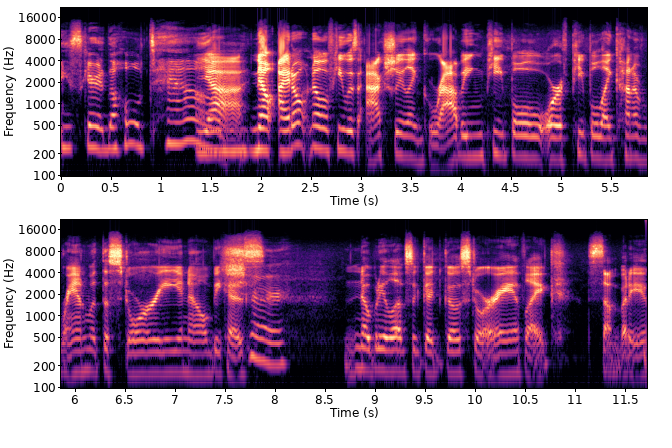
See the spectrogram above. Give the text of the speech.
He scared the whole town. Yeah. Now, I don't know if he was actually like grabbing people or if people like kind of ran with the story, you know, because Sure. nobody loves a good ghost story like somebody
